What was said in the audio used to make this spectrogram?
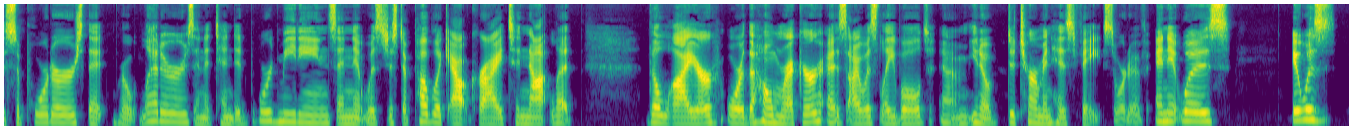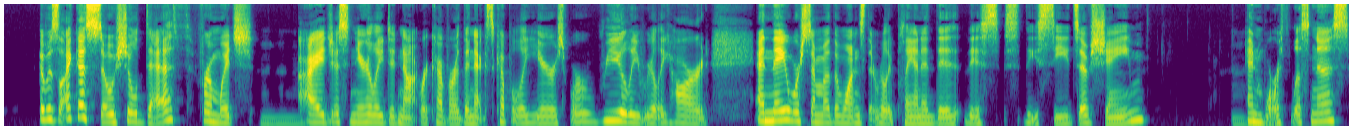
supporters that wrote letters and attended board meetings. And it was just a public outcry to not let the liar or the homewrecker, as I was labeled, um, you know, determine his fate, sort of. And it was, it was, it was like a social death from which Mhm. I just nearly did not recover. The next couple of years were really, really hard, and they were some of the ones that really planted the, this these seeds of shame and Mhm. worthlessness.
